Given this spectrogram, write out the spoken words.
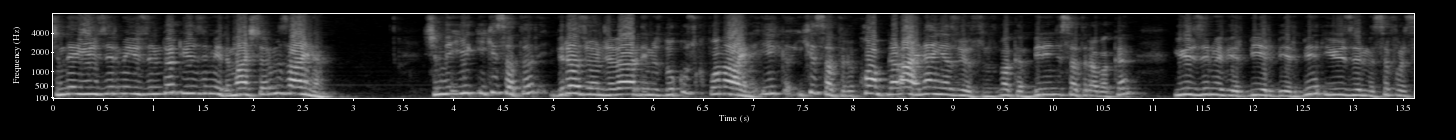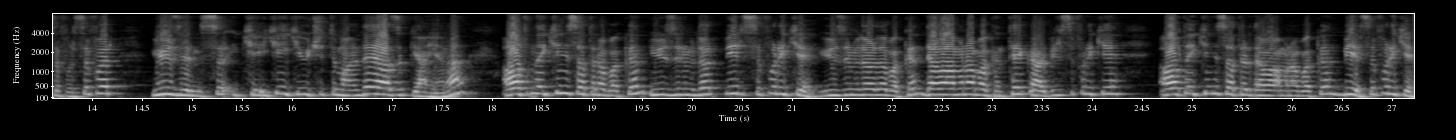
Şimdi 120, 124, 127 maçlarımız aynı. Şimdi ilk iki satır biraz önce verdiğimiz 9 kupon aynı. İlk iki satırı komple aynen yazıyorsunuz. Bakın birinci satıra bakın. 121 1 1 1 120 0 0 0 120 2 2 2 3 ihtimalde yazdık yan yana. Altında ikinci satıra bakın. 124 1 0 2 124'e bakın. Devamına bakın. Tekrar 1 0 2 Altta ikinci satır devamına bakın. 1 0 2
